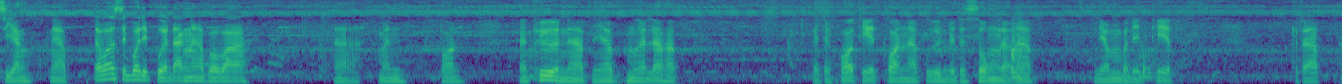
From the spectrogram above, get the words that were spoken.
เสียงนะครับ แต่ว่าสิบได้เปิดดังนะครับเพราะว่าอ่ามันตอนกลางคืนนะครับนี่ครับเหมือนแล้วครับก็จะขอเทสก่อนนะครับอื่นก็จะส่งแล้วนะครับ เดี๋ยวมันบไดเทศครับไป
